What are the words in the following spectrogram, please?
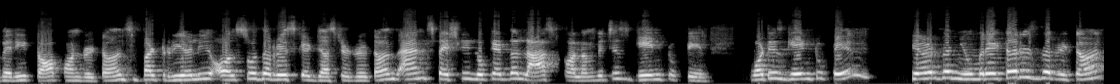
very top on returns, but really also the risk adjusted returns and especially look at the last column, which is gain to pain. What is gain to pain? Here, the numerator is the return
